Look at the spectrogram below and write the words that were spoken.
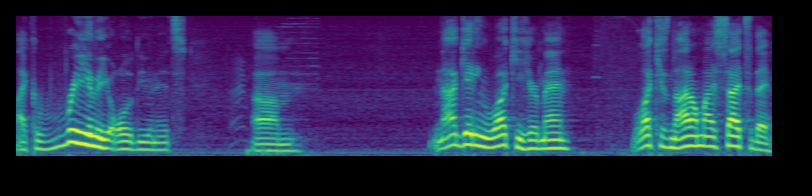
like really old units. Um, not getting lucky here, man. Luck is not on my side today.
